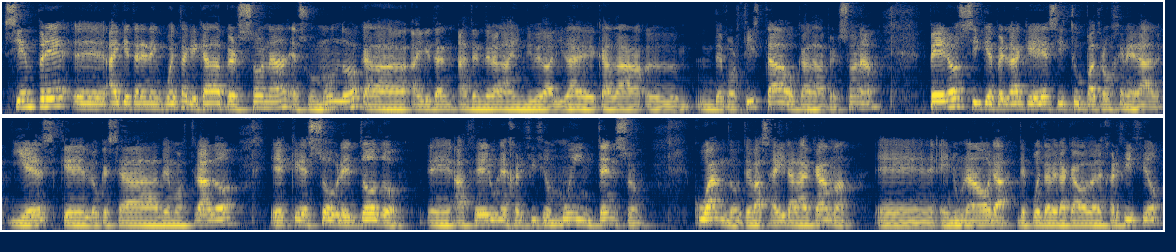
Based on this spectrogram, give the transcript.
Siempre eh, hay que tener en cuenta que cada persona es un mundo, hay que atender a la individualidad de cada eh, deportista o cada persona, pero sí que es verdad que existe un patrón general y es que lo que se ha demostrado es que sobre todo eh, hacer un ejercicio muy intenso cuando te vas a ir a la cama eh, en una hora después de haber acabado el ejercicio,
